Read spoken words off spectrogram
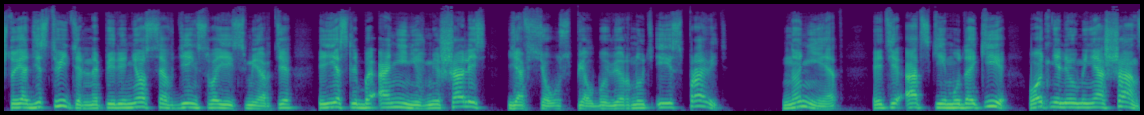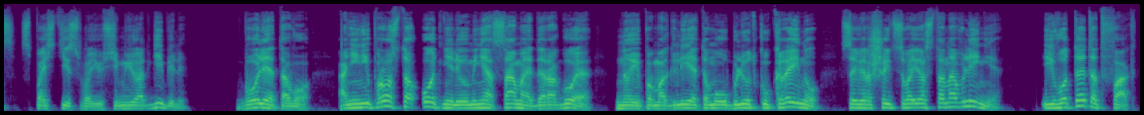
что я действительно перенесся в день своей смерти, и если бы они не вмешались, я все успел бы вернуть и исправить. Но нет, эти адские мудаки отняли у меня шанс спасти свою семью от гибели. Более того, они не просто отняли у меня самое дорогое, но и помогли этому ублюдку Крейну совершить свое становление. И вот этот факт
